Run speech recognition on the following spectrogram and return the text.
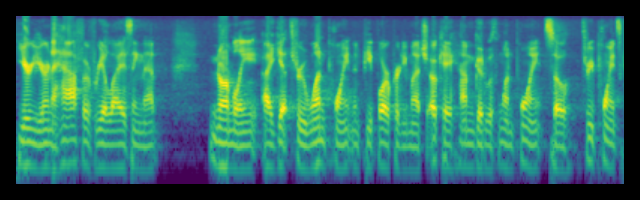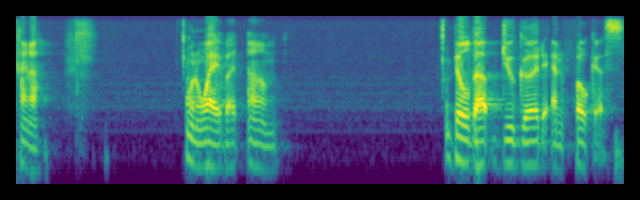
year, year and a half of realizing that normally I get through one point and people are pretty much, okay, I'm good with one point. So three points kind of went away, but um, build up, do good, and focus.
